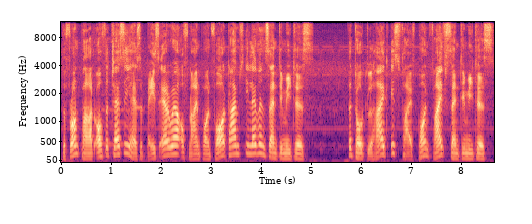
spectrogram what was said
The front part of the chassis has a base area of 9.4x 11cm. The total height is 5.5cm.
